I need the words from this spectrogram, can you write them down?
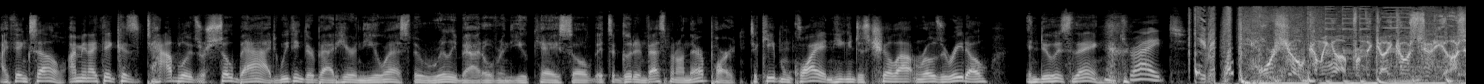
I think so. I mean, I think because tabloids are so bad, we think they're bad here in the U.S. They're really bad over in the U.K. So it's a good investment on their part to keep him quiet, and he can just chill out in Rosarito and do his thing. That's right. More show coming up from the Geico Studios.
